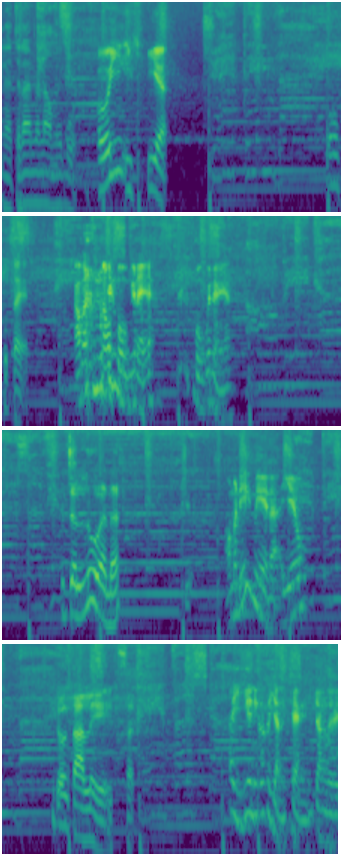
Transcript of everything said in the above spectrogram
เนี่ยจะได้ไม่เน่าไม่บูดโอ้ยไอีเหี้ยโอ้กูแตก เอามันเอาไม่หมงไปไหนอะหมงไปไหนอะกูจะรั่วนะเอามาดิเมดอะไอ้เยวโดนตาเหล่สัตว์ไอ้เยี่ยนี่ก็ขยันแข่งจังเลย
